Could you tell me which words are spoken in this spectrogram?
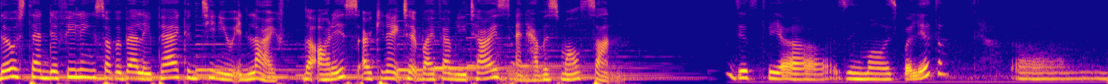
Those tender feelings of a ballet pair continue in life. The artists are connected by family ties and have a small son. В детстве я занималась балетом, э,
